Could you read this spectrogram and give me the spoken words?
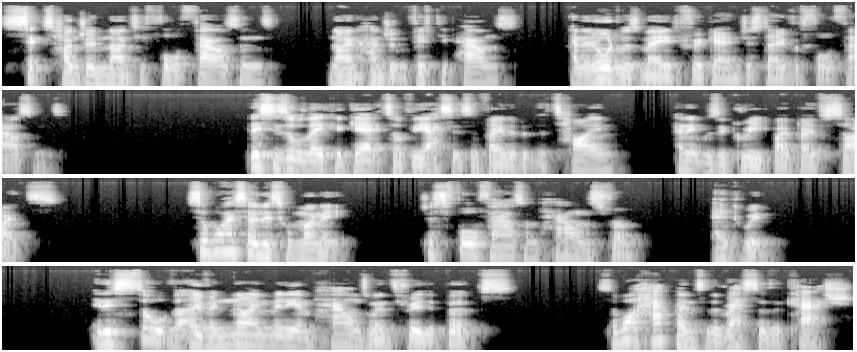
£694,950, and an order was made for again just over 4000 this is all they could get of the assets available at the time, and it was agreed by both sides. So why so little money? Just £4,000 from Edwin. It is thought that over £9 million went through the books. So what happened to the rest of the cash?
